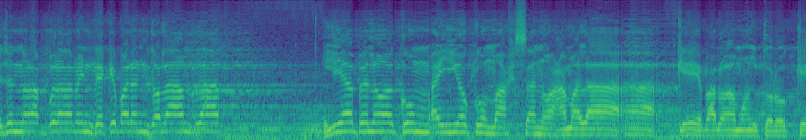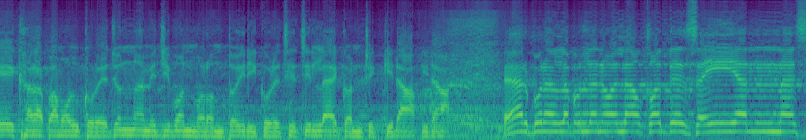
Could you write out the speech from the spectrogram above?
এজন্য রাব্বুল আলামিন ডেকে বলেন, গোলাম আমালা কে ভালো আমল করো, কে খারাপ আমল করো, এজন্য আমি জীবন মরণ তৈরি করেছি, চিল্লায় কণ্ঠে কিরা কিরা। এরপর আল্লাহ বললেন, ওয়ালাকাদ সাইয়ান্নাস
